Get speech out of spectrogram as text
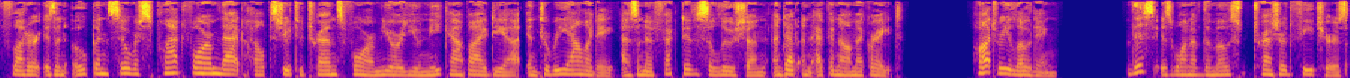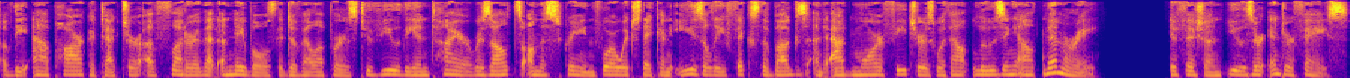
Flutter is an open source platform that helps you to transform your unique app idea into reality as an effective solution and at an economic rate. Hot reloading. This is one of the most treasured features of the app architecture of Flutter that enables the developers to view the entire results on the screen for which they can easily fix the bugs and add more features without losing out memory. Efficient user interface.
